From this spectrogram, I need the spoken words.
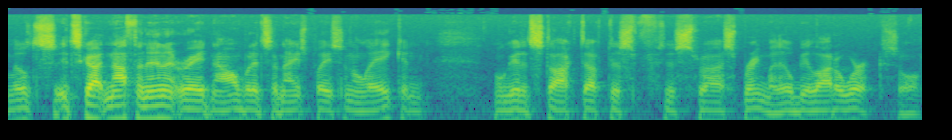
it's, it's got nothing in it right now, but it's a nice place in the lake, and we'll get it stocked up this this uh, spring. But it'll be a lot of work. So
